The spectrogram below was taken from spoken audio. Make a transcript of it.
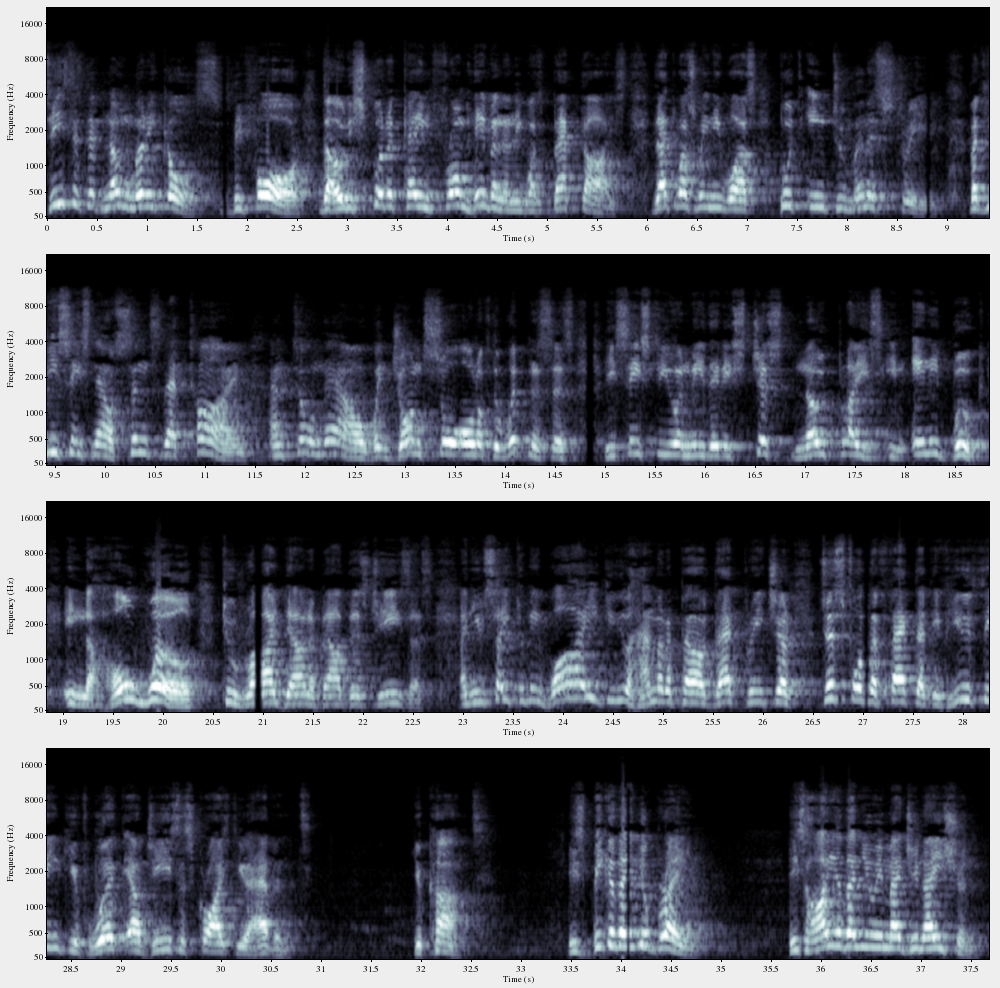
Jesus did no miracles before the Holy Spirit came from heaven and he was baptized. That was when he was put into ministry. But he says now, since that time until now, when John saw all of the witnesses, he says to you and me, there is just no place in any book in the whole world to write down about this Jesus. And you say to me, why do you hammer about that preacher just for the fact that if you think you've worked out Jesus Christ, Christ, you haven't. You can't. He's bigger than your brain. He's higher than your imagination.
